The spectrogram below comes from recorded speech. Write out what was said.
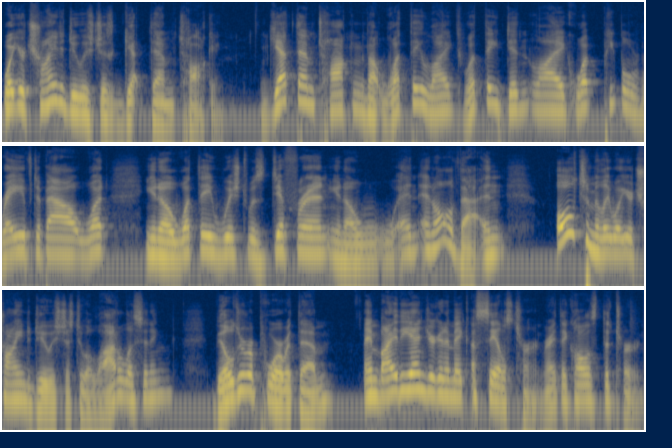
What you're trying to do is just get them talking. Get them talking about what they liked, what they didn't like, what people raved about, what, you know, what they wished was different, you know, and and all of that. And ultimately what you're trying to do is just do a lot of listening, build a rapport with them, and by the end, you're going to make a sales turn, right? They call us the turn.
